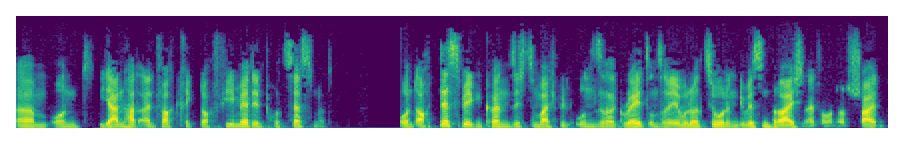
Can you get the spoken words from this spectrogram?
Ja. Ähm, und Jan hat einfach, kriegt noch viel mehr den Prozess mit. Und auch deswegen können sich zum Beispiel unsere Grades, unsere Evolution in gewissen Bereichen einfach unterscheiden.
